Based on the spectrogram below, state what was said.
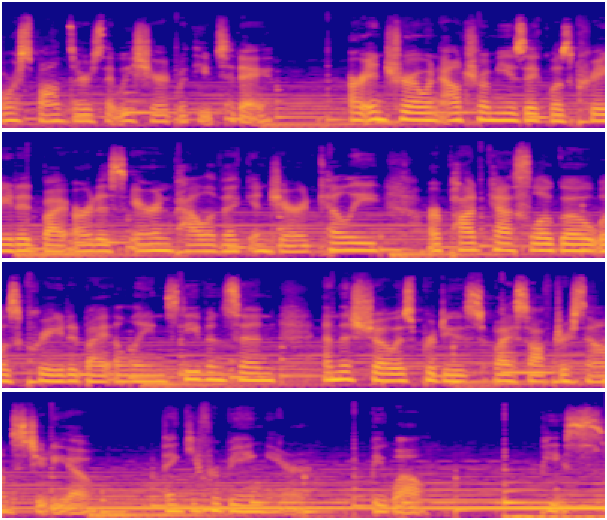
or sponsors that we shared with you today. Our intro and outro music was created by artists Aaron Palovic and Jared Kelly. Our podcast logo was created by Elaine Stevenson, and this show is produced by Softer Sound Studio. Thank you for being here. Be well. Peace.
